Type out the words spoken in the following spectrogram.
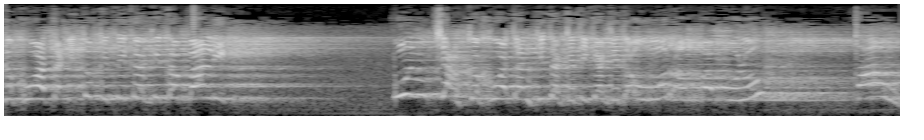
kekuatan itu ketika kita balik. Puncak kekuatan kita ketika kita umur 40 tahun.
